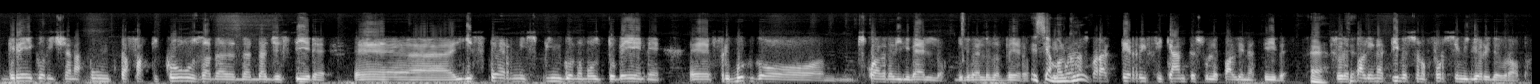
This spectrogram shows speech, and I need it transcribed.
Gregori c'è una punta faticosa da, da- da gestire, eh, gli esterni spingono molto bene, eh, Friburgo squadra di livello, di livello davvero. E siamo E al poi gru- una squadra terrificante sulle palle inattive. Eh, sulle che- palle inattive sono forse i migliori d'Europa.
